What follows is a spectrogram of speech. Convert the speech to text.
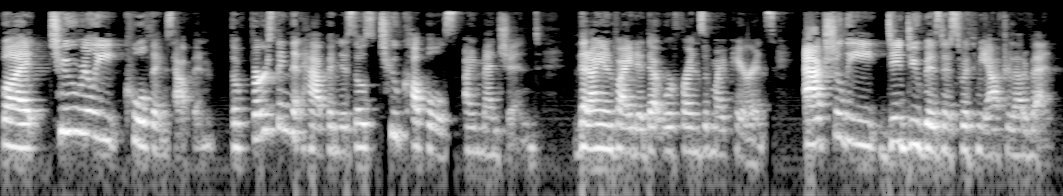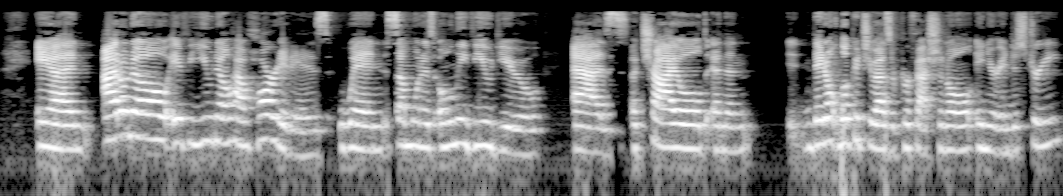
But two really cool things happened. The first thing that happened is those two couples I mentioned that I invited that were friends of my parents actually did do business with me after that event. And I don't know if you know how hard it is when someone has only viewed you as a child and then they don't look at you as a professional in your industry.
